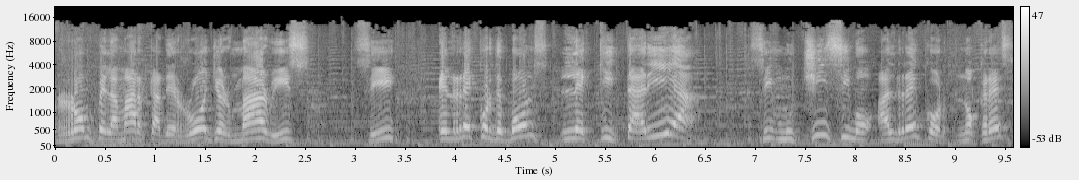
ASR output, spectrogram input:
rompe la marca de Roger Maris, ¿sí? El récord de Bonds le quitaría, ¿sí? Muchísimo al récord, ¿no crees?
